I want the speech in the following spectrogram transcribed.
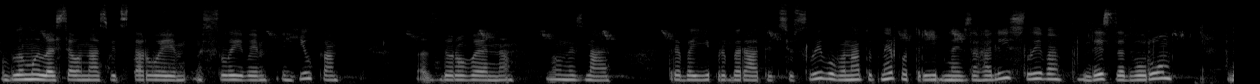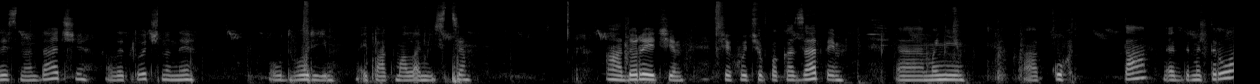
Обломилася у нас від старої сливи гілка здоровенна. Ну, не знаю. Треба її прибирати, цю сливу. Вона тут не потрібна. І взагалі слива десь за двором, десь на дачі, але точно не у дворі. І так мало місця. А, до речі, ще хочу показати. Е, Мені кухта е, Дмитро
